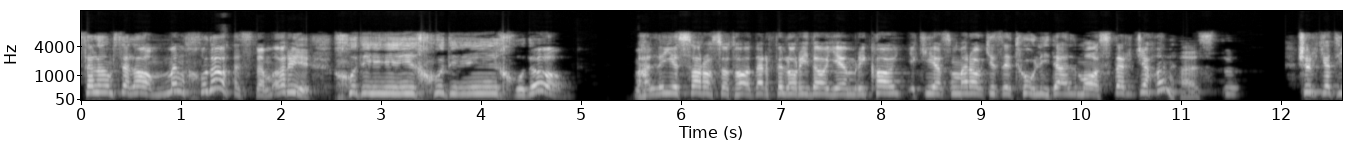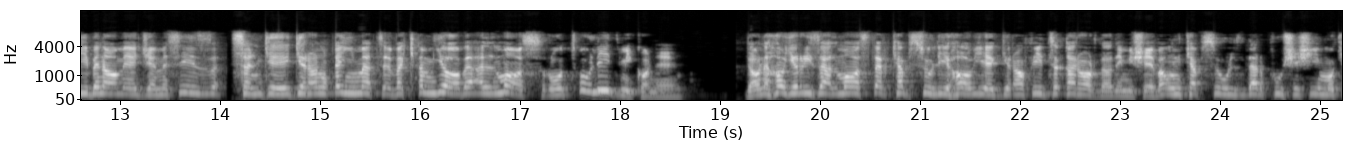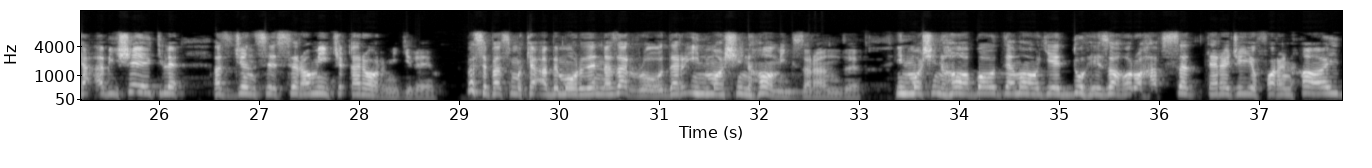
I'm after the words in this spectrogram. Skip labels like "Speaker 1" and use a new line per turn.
سلام سلام. من خدا هستم. آره خود خود خدا. محله ساراسوتا در فلوریدای امریکا یکی از مراکز تولید الماس در جهان هست. شرکتی به نام جمسیز سنگ گران قیمت و کمیاب الماس رو تولید می‌کنه. دانه های ریز الماس در کپسولی حاوی گرافیت قرار داده میشه و اون کپسول در پوششی مکعبی شکل از جنس سرامیک قرار می‌گیره. و سپس مکعب مورد نظر رو در این ماشین ها می‌گذارند. این ماشین ها با دمای 2700 درجه فارنهایت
